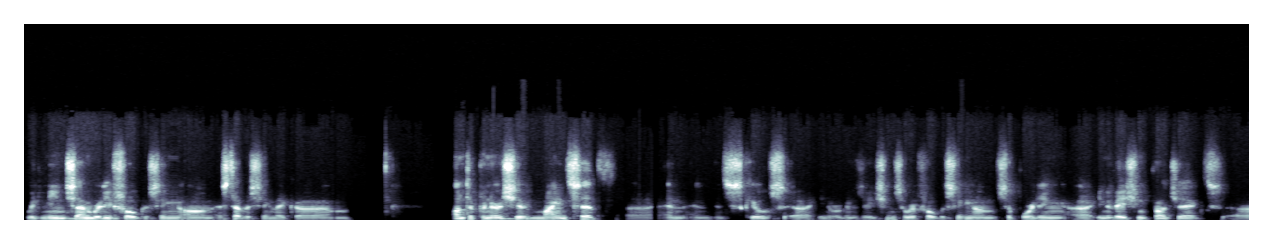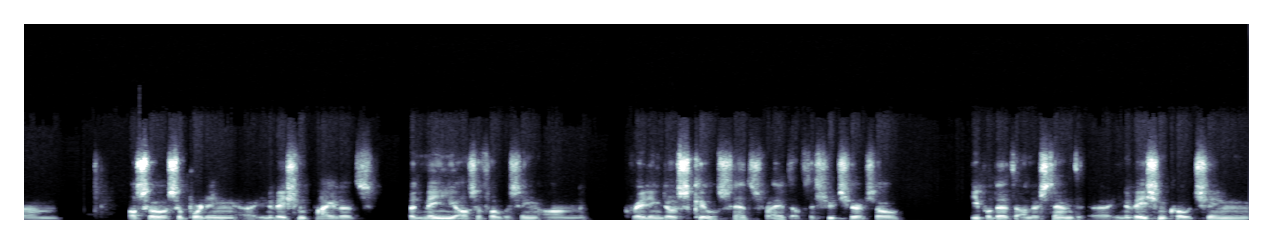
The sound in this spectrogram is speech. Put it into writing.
which means I'm really focusing on establishing like um, entrepreneurship mindset uh, and, and, and, skills uh, in the organization. So we're focusing on supporting uh, innovation projects, um, also supporting uh, innovation pilots, but mainly also focusing on creating those skill sets, right, of the future. So people that understand uh, innovation coaching,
